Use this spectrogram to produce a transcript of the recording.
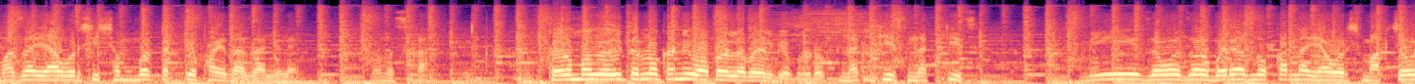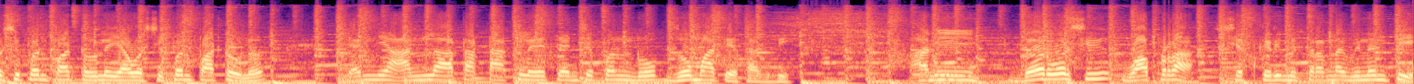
माझा यावर्षी शंभर टक्के फायदा झालेला आहे. नमस्कार. तर मग इतर लोकांनी वापरायला पाहिजे का प्रोडक्ट नक्कीच नक्कीच. मी जवळजवळ बऱ्याच लोकांना यावर्षी मागच्या वर्षी पण पाठवलं यावर्षी पण पाठवलं. त्यांनी आणलं आता टाकलंय त्यांचे पण रोप जोमात येत अगदी. आणि दरवर्षी वापरा शेतकरी मित्रांना विनंती.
